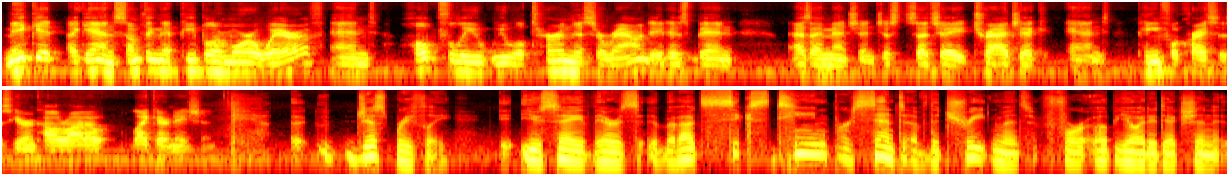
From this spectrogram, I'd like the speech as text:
make it again something that people are more aware of and hopefully we will turn this around. It has been as i mentioned just such a tragic and painful crisis here in colorado like our nation. Uh, just briefly you say there's about 16% of the treatment for opioid addiction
